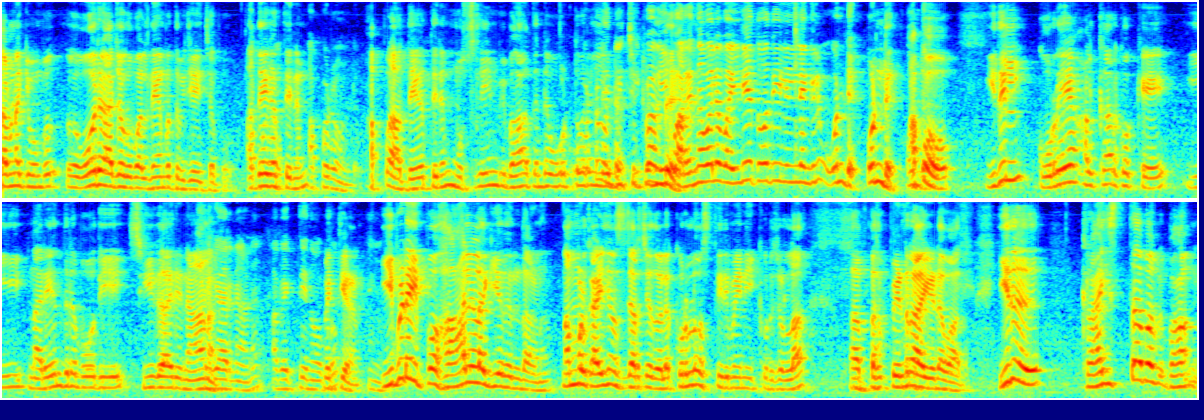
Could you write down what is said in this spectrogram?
തവണയ്ക്ക് മുമ്പ് ഓ രാജഗോപാൽ നിയമത്ത് വിജയിച്ചപ്പോൾ അദ്ദേഹത്തിനും അപ്പോഴും ഉണ്ട്. അപ്പൊ അദ്ദേഹത്തിനും മുസ്ലിം വിഭാഗത്തിന്റെ വോട്ട് പറയുന്ന പോലെ വലിയ തോതിൽ ഇല്ലെങ്കിലും ഉണ്ട്. ഉണ്ട്. അപ്പോ ഇതിൽ കുറെ ആൾക്കാർക്കൊക്കെ ഈ നരേന്ദ്രമോദി സ്വീകാര്യനാണ്. വ്യക്തിയാണ്. ഇവിടെ ഇപ്പോൾ ഹാലിളകിയത് എന്താണ്? നമ്മൾ കഴിഞ്ഞ ദിവസം ചർച്ച ചെയ്ത പോലെ കുർലോസ് തിരുമേനിയെ കുറിച്ചുള്ള പിണറായിയുടെ വാദം. ഇത് ക്രൈസ്തവ വിഭാഗം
